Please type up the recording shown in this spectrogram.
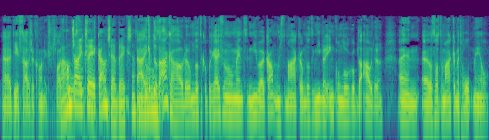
Eh, die heeft trouwens ook gewoon Xbox Live Waarom zou je twee accounts hebben? Ik snap Nou, niet ik heb dat aangehouden omdat ik op een gegeven moment een nieuwe account moest maken. Omdat ik niet meer in kon loggen op de oude. En eh, dat had te maken met Hotmail.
